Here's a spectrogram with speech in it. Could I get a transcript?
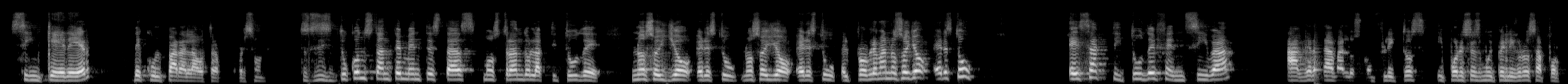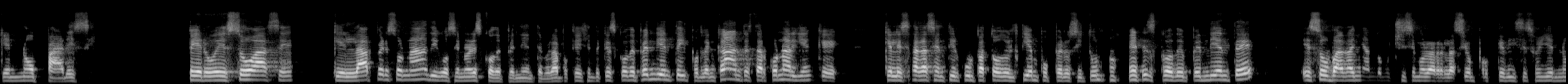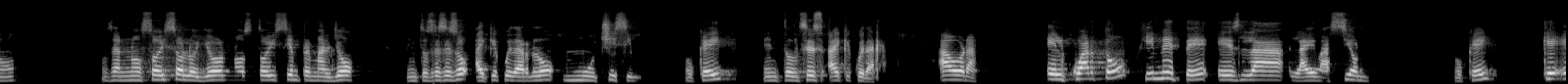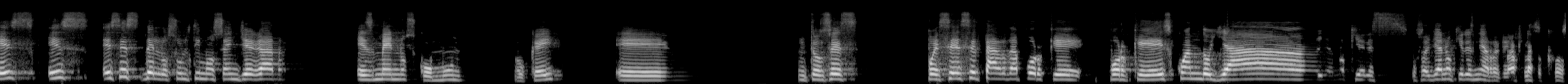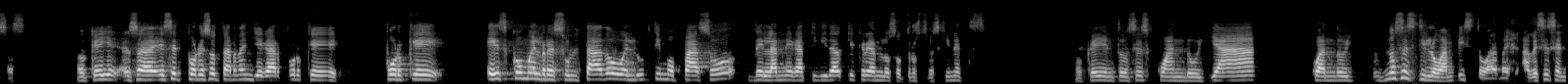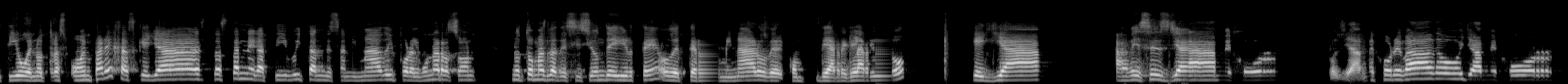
sin querer, de culpar a la otra persona. Entonces, si tú constantemente estás mostrando la actitud de no soy yo, eres tú, no soy yo, eres tú, el problema no soy yo, eres tú, esa actitud defensiva agrava los conflictos y por eso es muy peligrosa porque no parece. Pero eso hace que la persona, digo, si no eres codependiente, ¿verdad? Porque hay gente que es codependiente y pues le encanta estar con alguien que, que les haga sentir culpa todo el tiempo, pero si tú no eres codependiente, eso va dañando muchísimo la relación porque dices, oye, no, o sea, no soy solo yo, no estoy siempre mal yo. Entonces eso hay que cuidarlo muchísimo, ¿ok? Entonces hay que cuidarlo. Ahora, el cuarto jinete es la, evasión, ¿ok? que es, es, ese es de los últimos en llegar, es menos común, ¿ok? Eh, entonces, pues ese tarda porque, porque es cuando ya, ya no quieres, o sea, ya no quieres ni arreglar las cosas, ¿ok? O sea, ese por eso tarda en llegar porque, porque es como el resultado o el último paso de la negatividad que crean los otros tres jinetes. ¿Ok? Entonces, cuando ya, cuando, no sé si lo han visto, a veces en ti o en otras, o en parejas, que ya estás tan negativo y tan desanimado y por alguna razón no tomas la decisión de irte o de terminar o de, de arreglarlo, que ya a veces ya mejor, pues ya mejor evado, ya mejor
